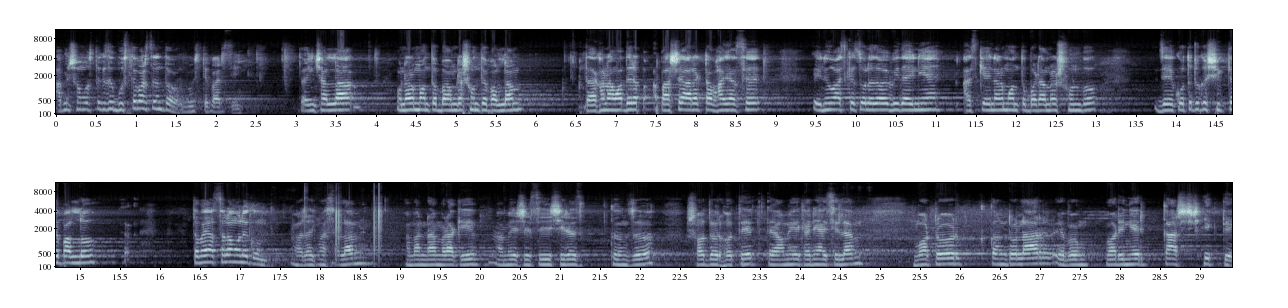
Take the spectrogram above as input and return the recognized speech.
আপনি সমস্ত কিছু বুঝতে পারছেন তো? বুঝতে পারছি। তো ইনশাল্লাহ ওনার মন্তব্য আমরা শুনতে পারলাম। তো এখন আমাদের পাশে আরেকটা ভাই আছে। ইনিও আজকে চলে যাবে বিদায় নিয়ে। আজকে এনার মন্তব্যটা আমরা শুনব। যে কতটুকু শিখতে পারল। তো ভাই, আসসালামু আলাইকুম। ওয়ালাইকুম আসসালাম। আমার নাম রাকিব। আমি এসেছি সিরাজগঞ্জ সদর হতে। তাই আমি এখানে আইছিলাম মোটর কন্ট্রোলার এবং ওয়ারিংয়ের কাজ শিখতে।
